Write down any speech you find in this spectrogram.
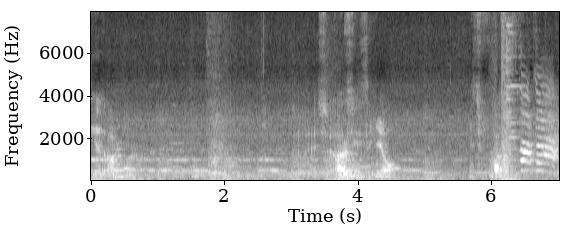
He has armor. Okay, so Butters needs to heal. It's Fucker!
